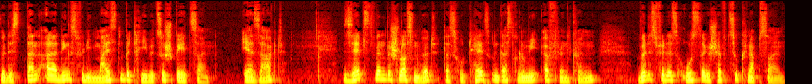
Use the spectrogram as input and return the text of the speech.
wird es dann allerdings für die meisten Betriebe zu spät sein. Er sagt, selbst wenn beschlossen wird, dass Hotels und Gastronomie öffnen können, wird es für das Ostergeschäft zu knapp sein.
